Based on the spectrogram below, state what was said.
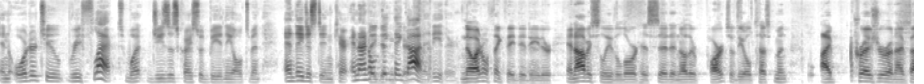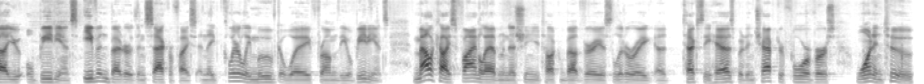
in order to reflect what Jesus Christ would be in the ultimate, and they just didn't care. And I don't think they care. got it either. No, I don't think they did either. And obviously, the Lord has said in other parts of the Old Testament, I treasure and I value obedience even better than sacrifice. And they clearly moved away from the obedience. Malachi's final admonition, you talk about various literary uh, texts he has, but in chapter 4, verse 1 and 2,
